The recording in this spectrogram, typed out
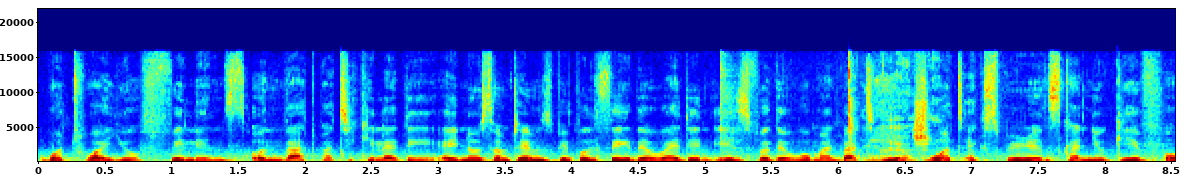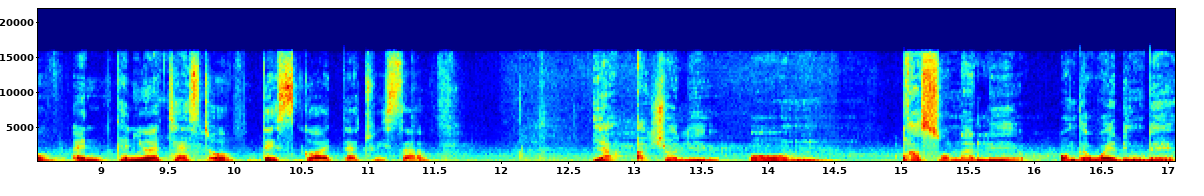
what were your feelings on that particular day? I know sometimes people say the wedding is for the woman, but Yeah, sure. what experience can you give of and can you attest of this God that we serve? Yeah, actually, on personally on the wedding day,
